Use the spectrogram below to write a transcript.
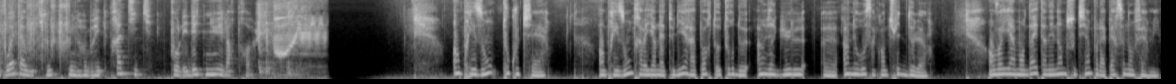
La boîte à outils, une rubrique pratique pour les détenus et leurs proches. En prison, tout coûte cher. En prison, travailler en atelier rapporte autour de 1,58€ de l'heure. Envoyer un mandat est un énorme soutien pour la personne enfermée.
